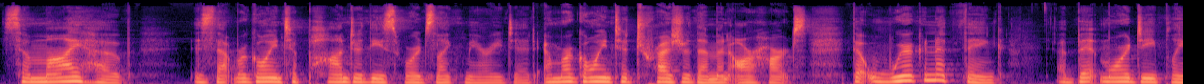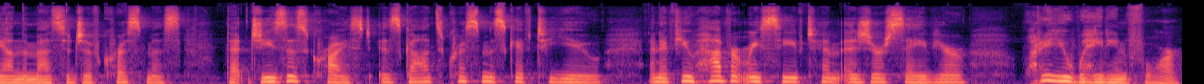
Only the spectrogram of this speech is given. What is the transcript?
So my hope is that we're going to ponder these words like Mary did and we're going to treasure them in our hearts that we're going to think a bit more deeply on the message of Christmas that Jesus Christ is God's Christmas gift to you and if you haven't received him as your savior what are you waiting for?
